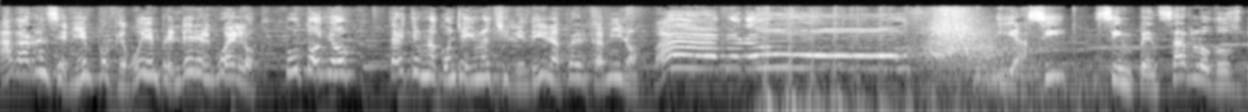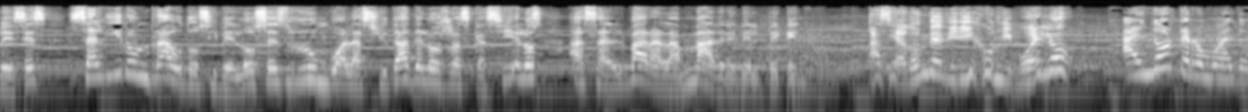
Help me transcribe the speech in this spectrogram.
agárrense bien porque voy a emprender el vuelo. Tú, Toño, tráete una concha y una chilindrina para el camino. ¡Vámonos! Y así, sin pensarlo dos veces, salieron raudos y veloces rumbo a la ciudad de los rascacielos a salvar a la madre del pequeño. ¿Hacia dónde dirijo mi vuelo? Al norte, Romualdo.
